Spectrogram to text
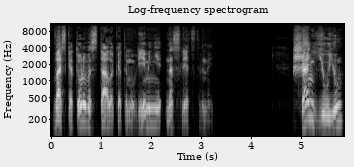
власть которого стала к этому времени наследственной. Шань Юю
